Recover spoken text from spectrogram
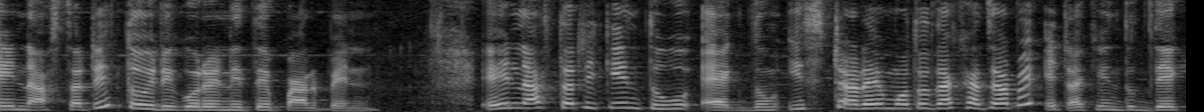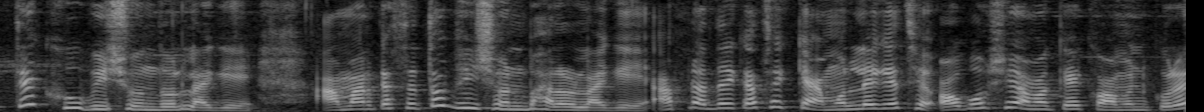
এই নাস্তাটি তৈরি করে নিতে পারবেন। এই নাস্তাটি কিন্তু একদম স্টারের মতো দেখা যাবে, এটা কিন্তু দেখতে খুবই সুন্দর লাগে। আমার কাছে তো ভীষণ ভালো লাগে। আপনাদের কাছে কেমন লেগেছে অবশ্যই আমাকে কমেন্ট করে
